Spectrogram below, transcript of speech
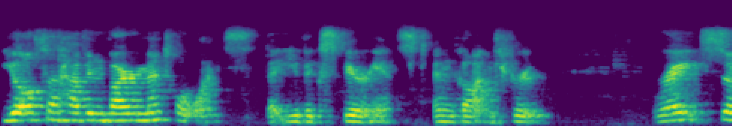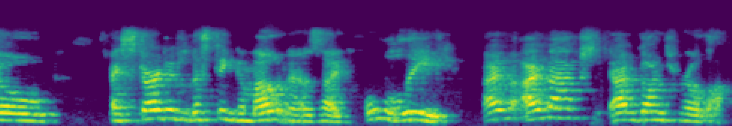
you also have environmental ones that you've experienced and gotten through, right? So I started listing them out and I was like, holy, I've, I've actually, I've gone through a lot.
